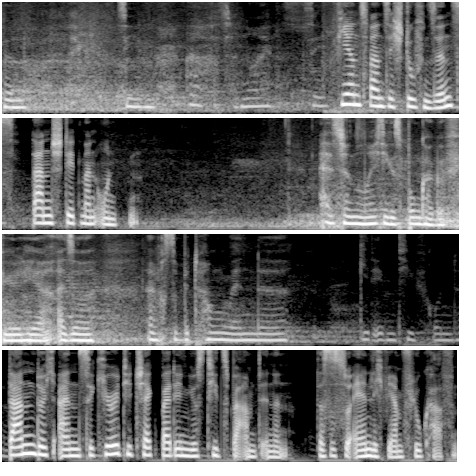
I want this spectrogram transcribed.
fünf, sieben, 24 Stufen sind's, dann steht man unten. Es ist schon so ein richtiges Bunkergefühl hier. Also einfach so Betonwände, geht eben tief runter. Dann durch einen Security-Check bei den JustizbeamtInnen. Das ist so ähnlich wie am Flughafen.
